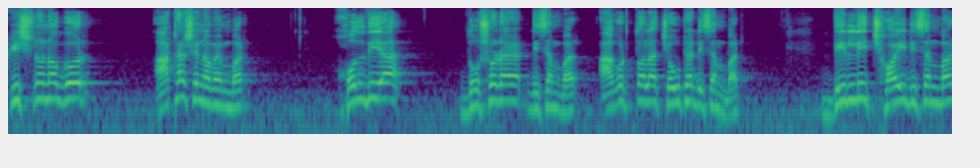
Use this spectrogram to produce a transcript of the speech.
কৃষ্ণনগর আঠাশে নভেম্বর, হলদিয়া দোসরা ডিসেম্বর, আগরতলা চৌঠা ডিসেম্বর, দিল্লি ছয়ই ডিসেম্বর,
